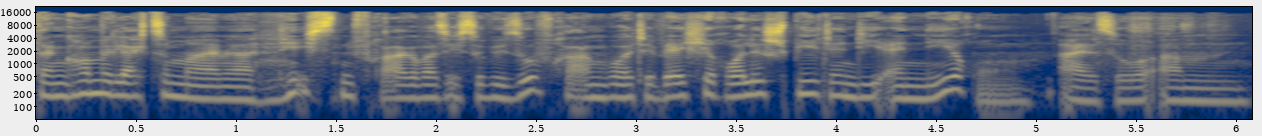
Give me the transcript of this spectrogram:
Dann kommen wir gleich zu meiner nächsten Frage, was ich sowieso fragen wollte. Welche Rolle spielt denn die Ernährung? Also ähm,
